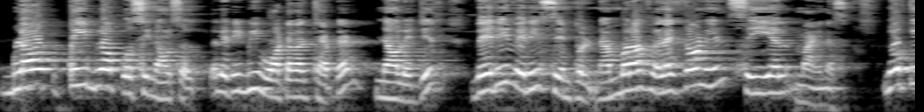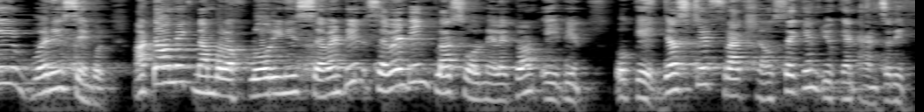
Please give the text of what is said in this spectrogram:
block, P-block question also. Let it be whatever chapter knowledge is. Very very simple. Number of electron in Cl minus. Okay, very simple. Atomic number of chlorine is 17. 17 plus 1 electron 18. Okay, just a fraction of second you can answer it.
